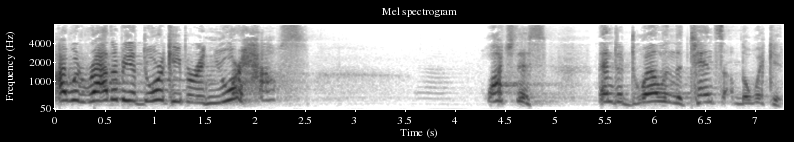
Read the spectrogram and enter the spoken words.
I would rather be a doorkeeper in your house. Watch this. Than to dwell in the tents of the wicked.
